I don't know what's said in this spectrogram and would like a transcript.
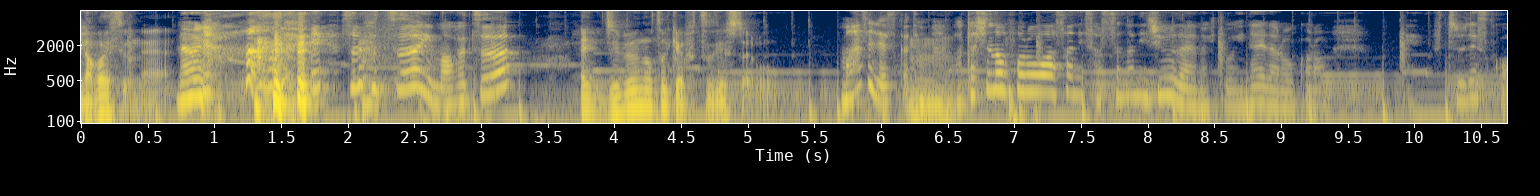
長いですよね。長い え、それ普通？今普通？え、自分の時は普通でしたよ。マジですか？でも、うん私のフォロワーさんにさすがに10代の人はいないだろうから。え、普通ですか？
